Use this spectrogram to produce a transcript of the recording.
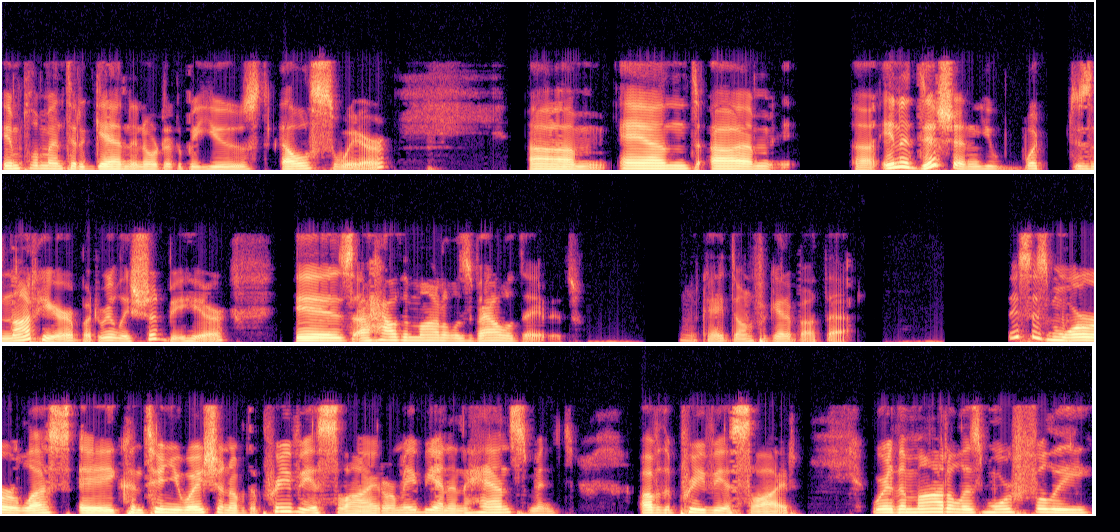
implemented again in order to be used elsewhere? Um, and um, uh, in addition, you what is not here but really should be here is uh, how the model is validated. Okay, don't forget about that. This is more or less a continuation of the previous slide, or maybe an enhancement of the previous slide, where the model is more fully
